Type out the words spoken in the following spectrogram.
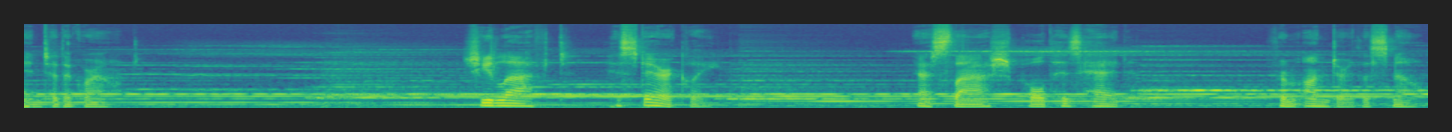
into the ground. She laughed hysterically as Slash pulled his head from under the snow.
